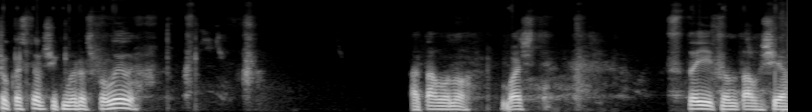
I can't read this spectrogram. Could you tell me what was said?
Що, костерчик ми розпалили. А там воно, бачите, стоїть вон там ще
